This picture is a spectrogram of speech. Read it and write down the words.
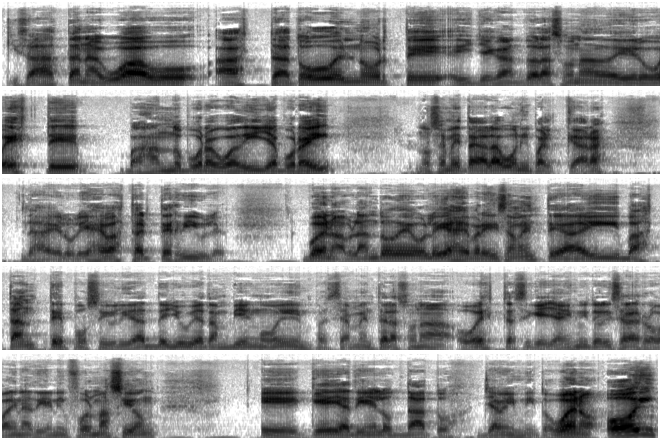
quizás hasta Naguabo, hasta todo el norte y llegando a la zona del oeste, bajando por Aguadilla, por ahí, no se meta al agua ni para el cara. el oleaje va a estar terrible. Bueno, hablando de oleaje precisamente, hay bastante posibilidad de lluvia también hoy, especialmente en la zona oeste, así que ya mismito Elizabeth Robaina tiene información eh, que ya tiene los datos, ya mismito. Bueno, hoy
